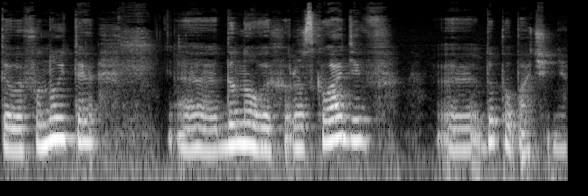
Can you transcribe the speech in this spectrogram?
телефонуйте. Е, До нових розкладів. Е, До побачення.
